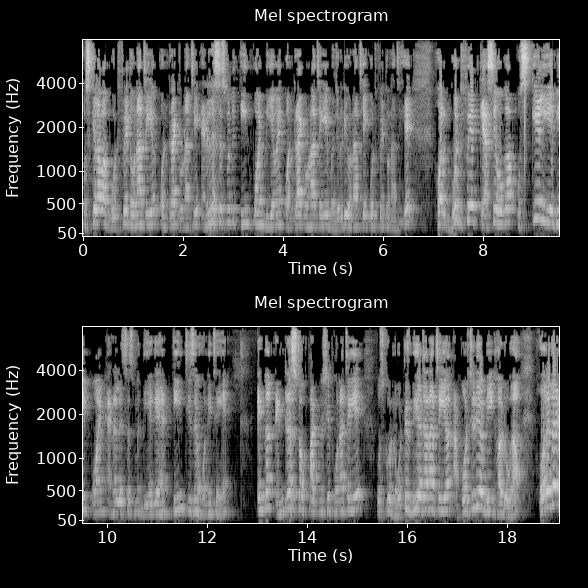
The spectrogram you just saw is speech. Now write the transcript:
उसके अलावा गुड फेथ होना चाहिए और कॉन्ट्रैक्ट होना चाहिए. एनालिसिस में भी तीन पॉइंट दिए हुए कॉन्ट्रैक्ट होना चाहिए मेजोरिटी होना चाहिए गुड फेथ होना चाहिए. और गुड फेथ कैसे होगा, उसके लिए भी पॉइंट एनालिसिस में दिए गए हैं। तीन चीज़ें होनी चाहिए। In the interest of partnership होना चाहिए, उसको नोटिस दिया जाना चाहिए और अपॉर्चुनिटी ऑफ़ बीइंग हर्ड होगा। और अगर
